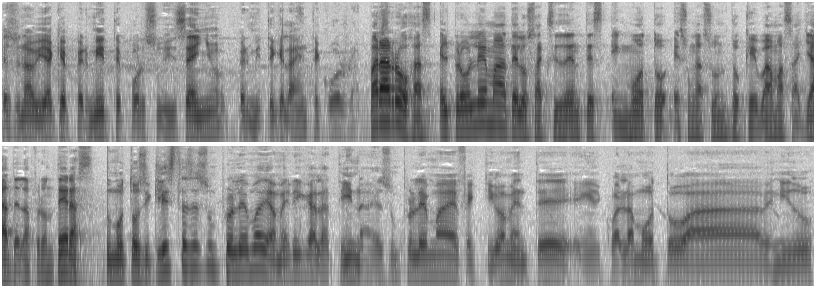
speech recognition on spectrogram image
es una vía que permite por su diseño, permite que la gente corra. Para Rojas, el problema de los accidentes en moto es un asunto que va más allá de las fronteras. Los motociclistas es un problema de América Latina, es un problema efectivamente en el cual la moto ha venido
